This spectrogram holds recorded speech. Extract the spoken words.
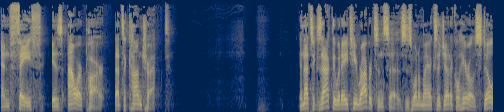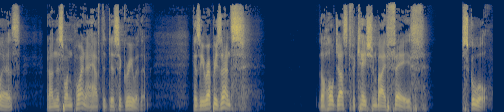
and faith is our part. That's a contract. And that's exactly what A.T. Robertson says. He's one of my exegetical heroes, still is. But on this one point, I have to disagree with him. Because he represents the whole justification by faith school.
